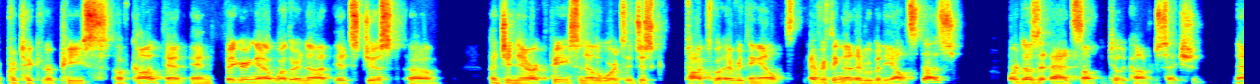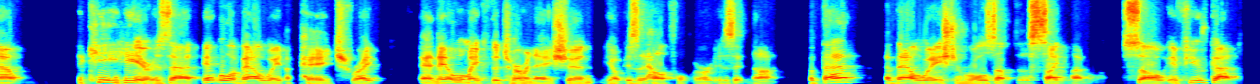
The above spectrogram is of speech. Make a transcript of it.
a particular piece of content and figuring out whether or not it's just um, a generic piece. In other words, it just talks about everything else, everything that everybody else does, or does it add something to the conversation? Now, the key here is that it will evaluate a page, right? And it will make a determination, you know, is it helpful or is it not? But that evaluation rolls up to the site level. So if you've got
